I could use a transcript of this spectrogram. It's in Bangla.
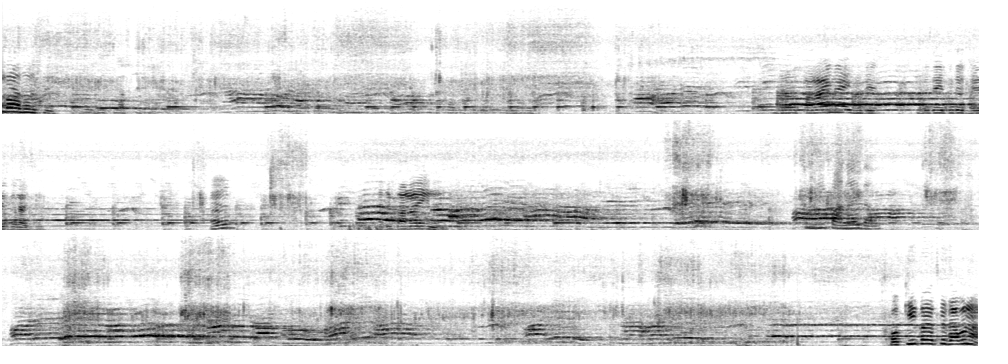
বাদ হয়েছে। আর পানাই নাই দুধে দুধে দুধে খেয়ে ফেলাছি হ্যাঁ? পানাই না তুমি পানাই দাও। ও কি করে আজকে যাব না?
